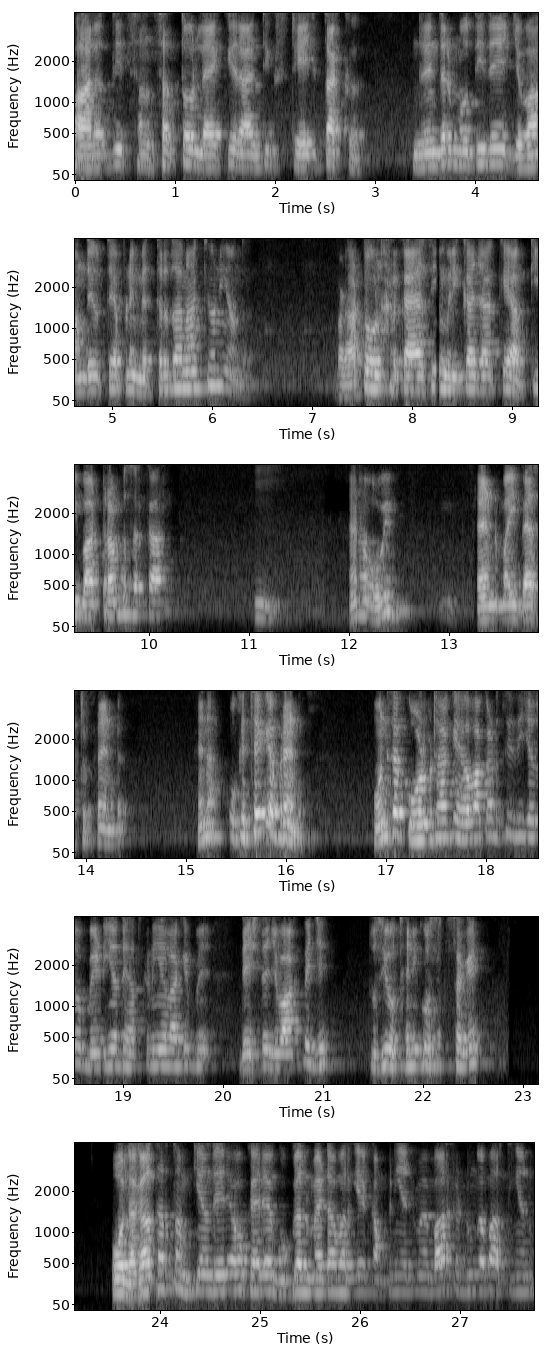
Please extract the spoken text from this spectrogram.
ਭਾਰਤ ਦੀ ਸੰਸਦ ਤੋਂ ਲੈ ਕੇ ਰਾਜਨੀਤਿਕ ਸਟੇਜ ਤੱਕ ਨਰਿੰਦਰ ਮੋਦੀ ਦੇ ਜਵਾਨ ਦੇ ਉੱਤੇ ਆਪਣੇ ਮਿੱਤਰ ਦਾ ਨਾਂ ਕਿਉਂ ਨਹੀਂ ਆਉਂਦਾ? ਬੜਾ ਢੋਲ ਖੜਕਾਇਆ ਸੀ ਅਮਰੀਕਾ ਜਾ ਕੇ ਆਪਕੀ ਬਾਤ ਟਰੰਪ ਸਰਕਾਰ। ਹੈ। ਨਾ ਉਹ ਵੀ ਫਰੈਂਡ ਮਾਈ ਬੈਸਟ ਫਰੈਂਡ ਹੈ ਨਾ ਉਹ ਕਿੱਥੇ ਗਿਆ ਫਰੈਂਡ ਉਹਨੇ ਤਾਂ ਕੋਲ ਬਿਠਾ ਕੇ ਹਵਾ ਕੱਢਤੀ ਸੀ ਜਦੋਂ ਬੇੜੀਆਂ ਤੇ ਹੱਥਕੜੀਆਂ ਲਾ ਕੇ ਦੇਸ਼ ਦੇ ਜਵਾਕ ਭੇਜੇ। ਤੁਸੀਂ ਉੱਥੇ ਨਹੀਂ ਕੁਛ ਸਕੇ। ਉਹ ਲਗਾਤਾਰ ਧਮਕੀਆਂ ਦੇ ਰਿਹਾ ਉਹ ਕਹਿ ਰਿਹਾ ਗੂਗਲ ਮੈਟਾ ਵਰਗੀਆਂ ਕੰਪਨੀਆਂ 'ਚ ਮੈਂ ਬਾਹਰ ਕੱਢੂੰਗਾ ਭਾਰਤੀਆਂ ਨੂੰ।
